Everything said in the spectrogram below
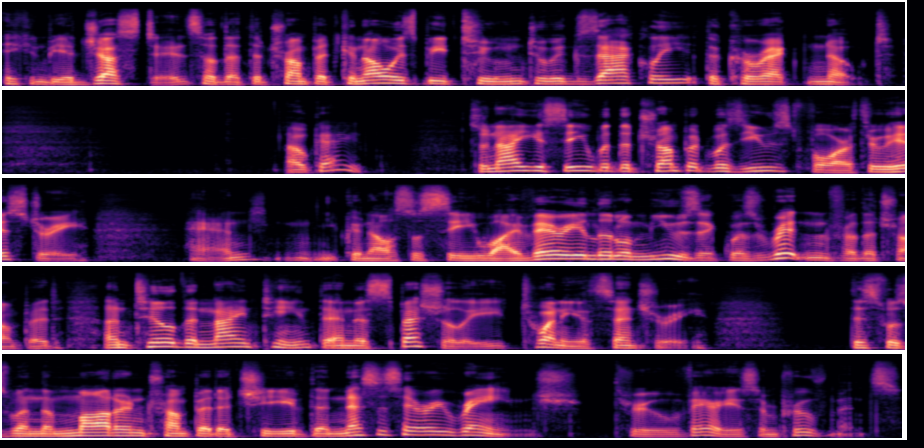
It can be adjusted so that the trumpet can always be tuned to exactly the correct note. Okay, so now you see what the trumpet was used for through history. And you can also see why very little music was written for the trumpet until the 19th and especially 20th century. This was when the modern trumpet achieved the necessary range through various improvements.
